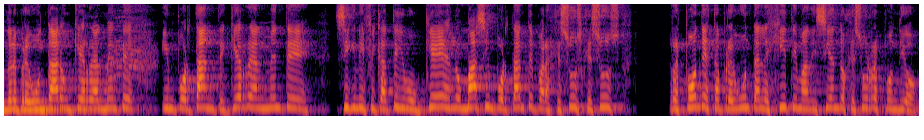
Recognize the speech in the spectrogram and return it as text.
cuando le preguntaron qué es realmente importante, qué es realmente significativo, qué es lo más importante para Jesús, Jesús responde a esta pregunta legítima diciendo, Jesús respondió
